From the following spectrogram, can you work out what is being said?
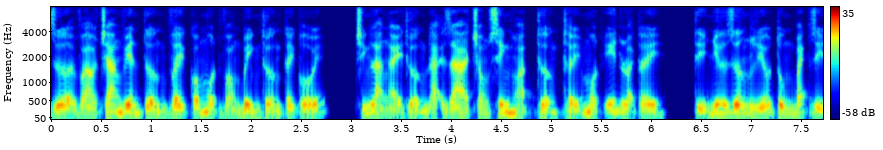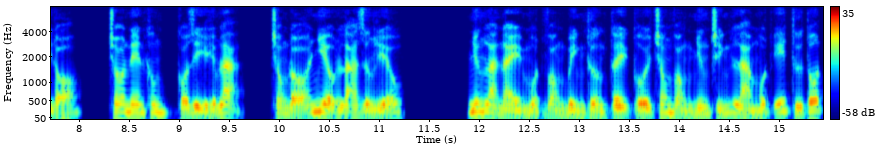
Dựa vào trang viên tường vây có một vòng bình thường cây cối, chính là ngày thường đại gia trong sinh hoạt thường thấy một ít loại cây, tỉ như dương liễu tùng bách gì đó, cho nên không có gì hiếm lạ, trong đó nhiều là dương liễu. Nhưng là này một vòng bình thường cây cối trong vòng nhưng chính là một ít thứ tốt,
